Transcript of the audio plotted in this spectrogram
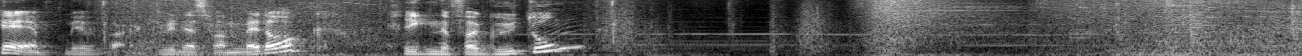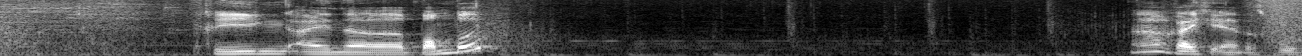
Okay, wir gewinnen erstmal Maddock, kriegen eine Vergütung. Kriegen eine Bombe. Ah, reich er, das ist gut.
